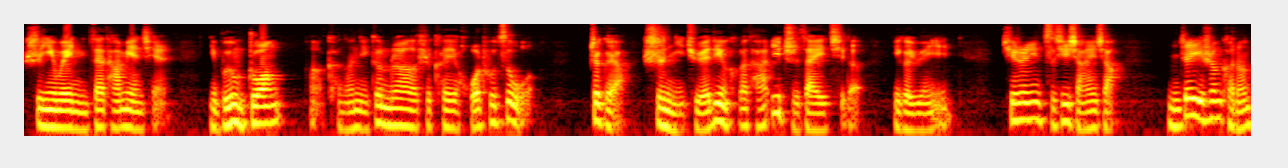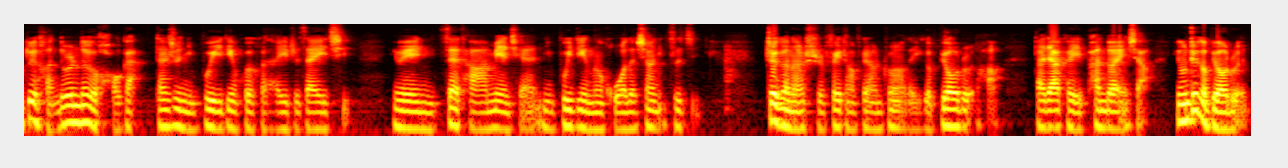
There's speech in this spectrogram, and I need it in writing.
是因为你在他面前，你不用装啊，可能你更重要的是可以活出自我，这个呀，是你决定和他一直在一起的一个原因。其实你仔细想一想，你这一生可能对很多人都有好感，但是你不一定会和他一直在一起，因为你在他面前，你不一定能活得像你自己。这个呢是非常非常重要的一个标准哈。大家可以判断一下，用这个标准，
